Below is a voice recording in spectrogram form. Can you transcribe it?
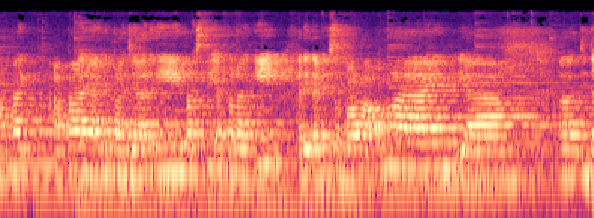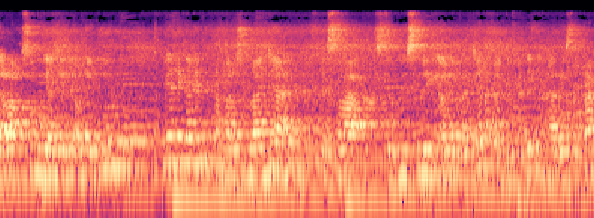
Apa apa yang dipelajari? Pasti apalagi adik-adik sekolah online yang e, tidak langsung diajari oleh guru tapi adik-adik tetap harus belajar setelah diselingi oleh belajar adik-adik harus tetap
